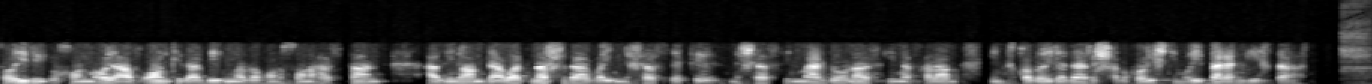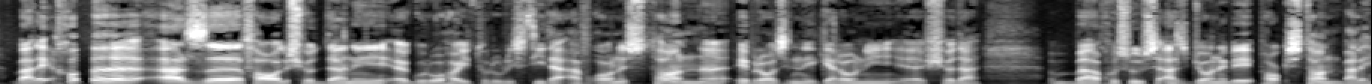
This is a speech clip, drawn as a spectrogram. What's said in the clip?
سایر خانم های افغان که در بیرون از افغانستان هستند از اینا هم دعوت نشده و این نشست یک نشست مردانه است که مثلا انتقادایی را در شبکه های اجتماعی برانگیخته است. بله خب از فعال شدن گروه های تروریستی در افغانستان ابراز نگرانی شده به خصوص از جانب پاکستان بله؟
